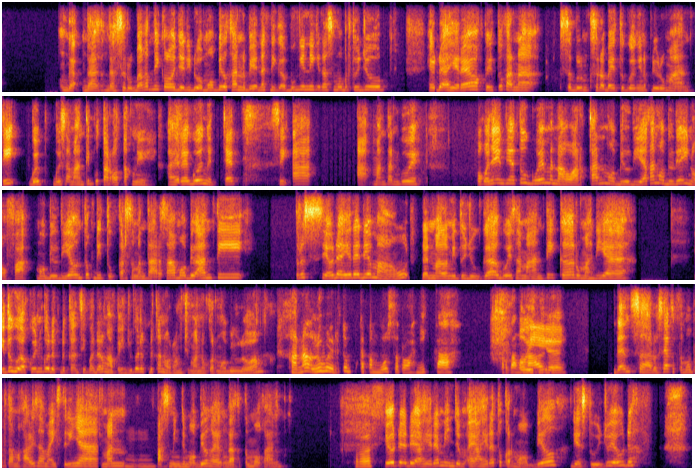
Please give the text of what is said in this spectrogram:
nggak nggak nggak seru banget nih kalau jadi dua mobil kan lebih enak digabungin nih kita semua bertujuh. Ya udah akhirnya waktu itu karena sebelum ke Surabaya itu gue nginep di rumah Anti, gue gue sama Anti putar otak nih. Akhirnya gue ngechat si A, A mantan gue. Pokoknya intinya tuh gue menawarkan mobil dia kan mobil dia Innova, mobil dia untuk ditukar sementara sama mobil Anti. Terus ya udah akhirnya dia mau dan malam itu juga gue sama Anti ke rumah dia. Itu gue akuin gue deg-degan sih padahal ngapain juga deg-degan orang cuma nuker mobil doang. Karena lu baru tuh ketemu setelah nikah. Pertama kali. Dan seharusnya ketemu pertama kali sama istrinya, cuman Mm-mm. pas minjem mobil nggak nggak ketemu kan. Terus? Ya udah deh akhirnya minjem eh akhirnya tukar mobil dia setuju ya udah.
